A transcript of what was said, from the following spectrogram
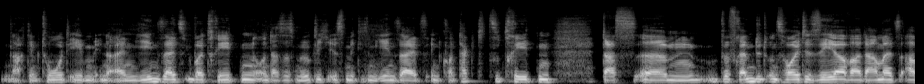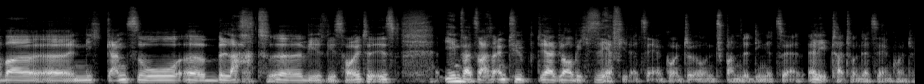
nach dem Tod eben in ein Jenseits übertreten und dass es möglich ist, mit diesem Jenseits in Kontakt zu treten. Das ähm, befremdet uns heute sehr, war damals aber äh, nicht ganz so äh, belacht, äh, wie, wie es heute ist. Jedenfalls war es ein Typ, der, glaube ich, sehr viel erzählen konnte und spannende Dinge zu er erlebt hatte und erzählen konnte.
